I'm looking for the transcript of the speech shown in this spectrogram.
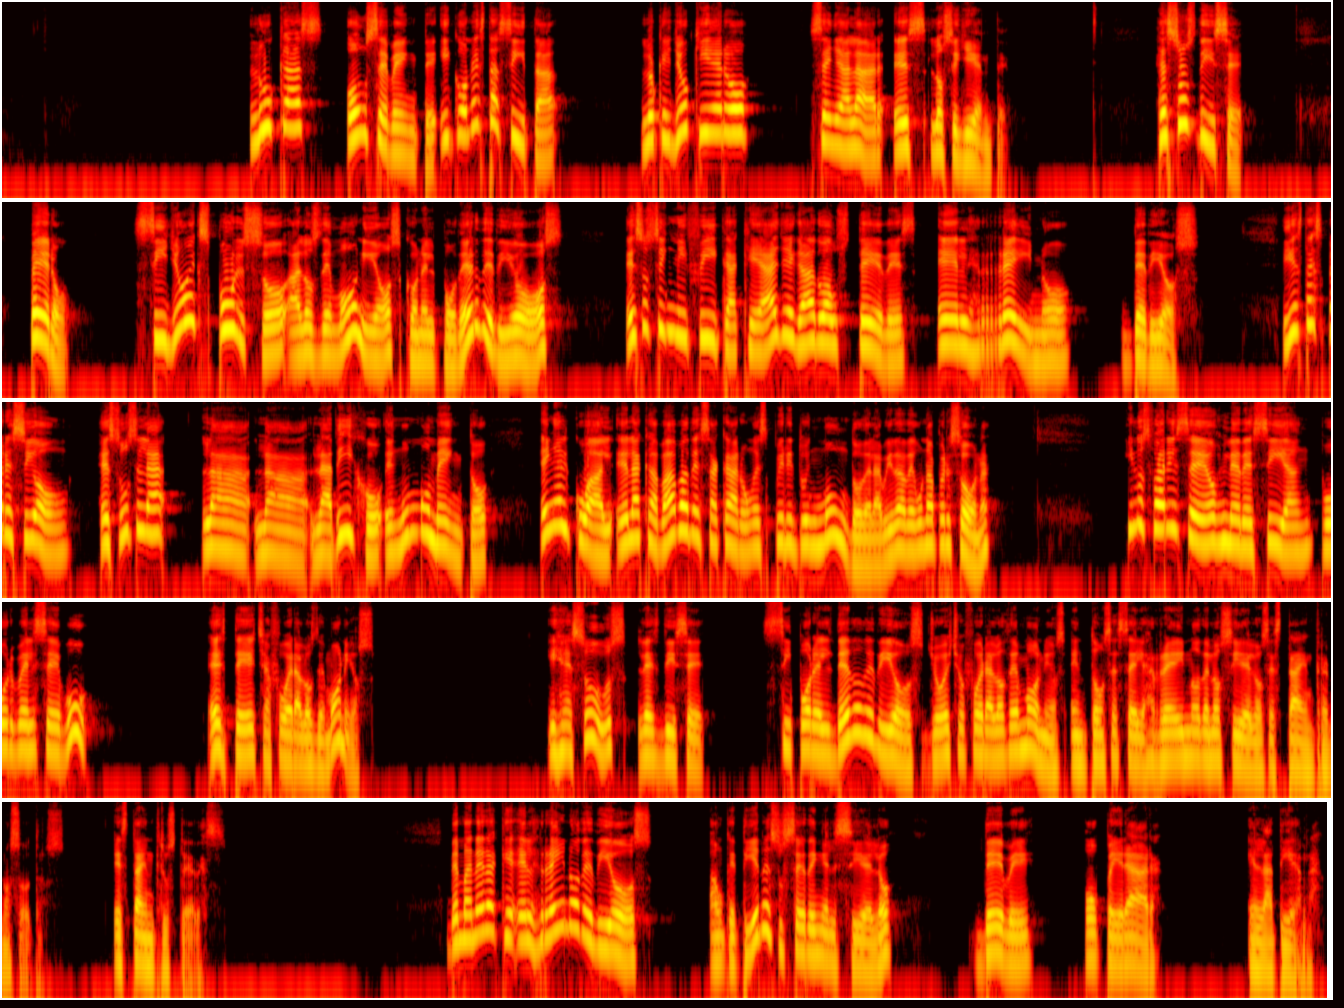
Lucas 11:20. Y con esta cita, lo que yo quiero señalar es lo siguiente. Jesús dice, pero si yo expulso a los demonios con el poder de Dios, eso significa que ha llegado a ustedes el reino de Dios. Y esta expresión Jesús la, la, la, la dijo en un momento en el cual él acababa de sacar un espíritu inmundo de la vida de una persona, y los fariseos le decían por Belcebú, este echa fuera a los demonios. Y Jesús les dice, si por el dedo de Dios yo echo fuera a los demonios, entonces el reino de los cielos está entre nosotros, está entre ustedes. De manera que el reino de Dios aunque tiene su sede en el cielo, debe operar en la tierra.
